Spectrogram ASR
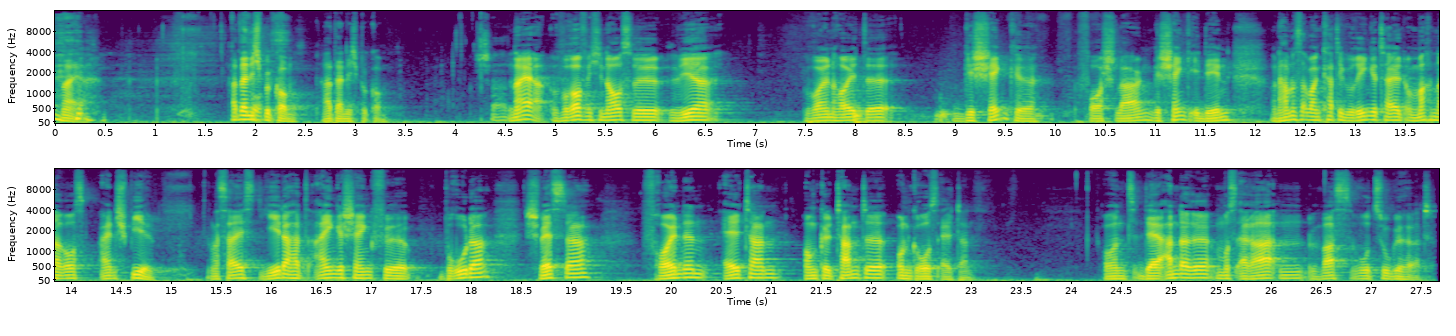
naja. Hat er nicht bekommen. Hat er nicht bekommen. Schade. Naja, worauf ich hinaus will, wir wollen heute Geschenke vorschlagen, Geschenkideen und haben das aber in Kategorien geteilt und machen daraus ein Spiel. Das heißt, jeder hat ein Geschenk für Bruder, Schwester, Freundin, Eltern, Onkel, Tante und Großeltern. Und der andere muss erraten, was wozu gehört.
